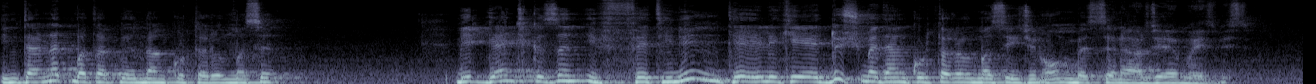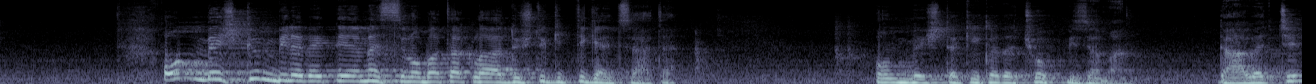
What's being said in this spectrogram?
internet bataklığından kurtarılması, bir genç kızın iffetinin tehlikeye düşmeden kurtarılması için 15 sene harcayamayız biz. 15 gün bile bekleyemezsin o bataklığa düştü gitti genç zaten. 15 dakikada çok bir zaman. Davetçi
